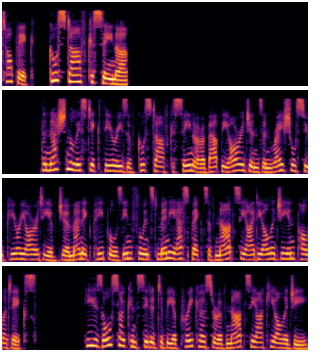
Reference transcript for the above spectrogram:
Topic. Gustav Kossinna The nationalistic theories of Gustav Kossinna about the origins and racial superiority of Germanic peoples influenced many aspects of Nazi ideology and politics. He is also considered to be a precursor of Nazi archaeology.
